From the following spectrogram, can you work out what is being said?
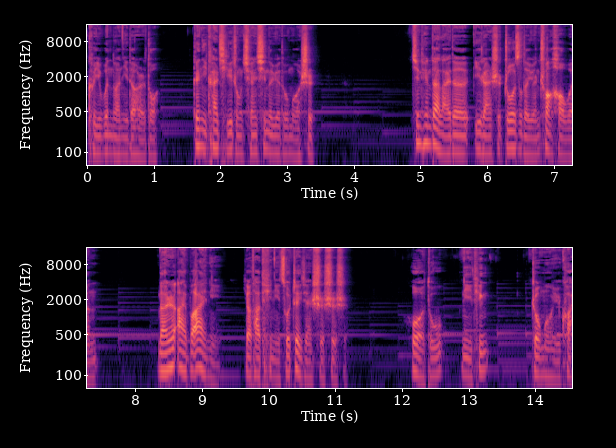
可以温暖你的耳朵，给你开启一种全新的阅读模式。今天带来的依然是桌子的原创好文。男人爱不爱你，要他替你做这件事试试。我读你听，周末愉快。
